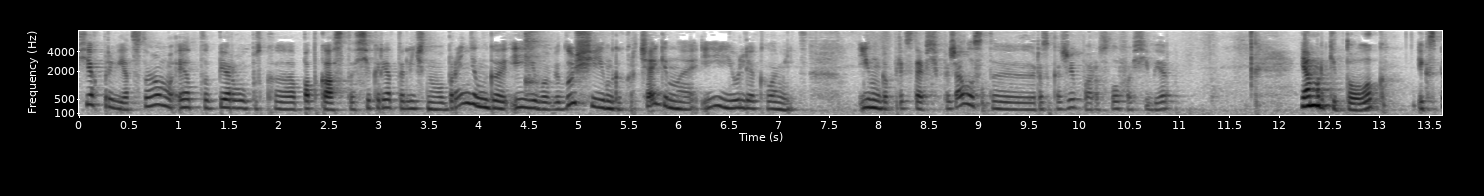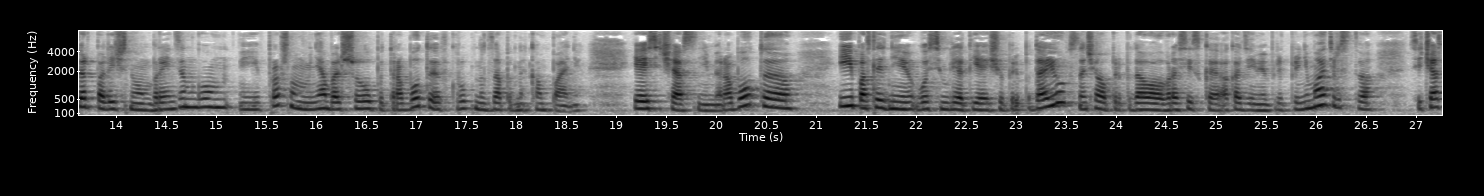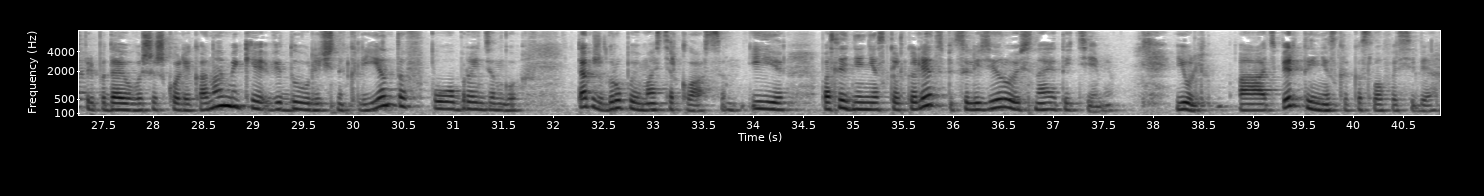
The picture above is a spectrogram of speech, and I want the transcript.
Всех приветствуем. Это первый выпуск э, подкаста «Секреты личного брендинга» и его ведущие Инга Корчагина и Юлия Коломиц. Инга, представься, пожалуйста, расскажи пару слов о себе. Я маркетолог, эксперт по личному брендингу, и в прошлом у меня большой опыт работы в крупных западных компаниях. Я и сейчас с ними работаю, и последние 8 лет я еще преподаю. Сначала преподавала в Российской академии предпринимательства, сейчас преподаю в Высшей школе экономики, веду личных клиентов по брендингу, также группы и мастер-классы. И последние несколько лет специализируюсь на этой теме. Юль, а теперь ты несколько слов о себе.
